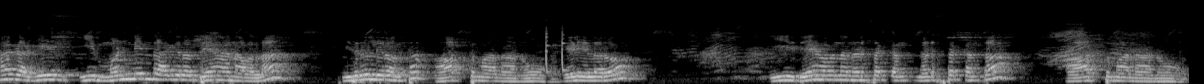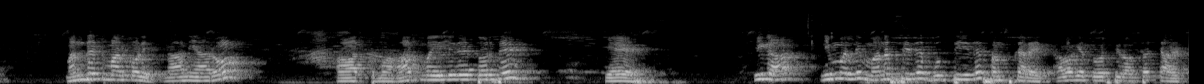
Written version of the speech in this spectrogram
ಹಾಗಾಗಿ ಈ ಮಣ್ಣಿಂದ ಆಗಿರೋ ದೇಹ ನಾವಲ್ಲ ಇದರಲ್ಲಿರೋಂಥ ಆತ್ಮ ನಾನು. ಹೇಳಿ ಎಲ್ಲರೂ? ಈ ದೇಹವನ್ನು ನಡೆಸಕ್ಕಂತ ನಡೆಸ್ತಕ್ಕಂಥ ಆತ್ಮ ನಾನು. ಮಂದಟ್ಟು ಮಾಡ್ಕೊಳ್ಳಿ. ನಾನು ಯಾರು? ಆತ್ಮ. ಆತ್ಮ ಎಲ್ಲಿದೆ ತೋರಿಸಿ? ಎಸ್. ಈಗ ನಿಮ್ಮಲ್ಲಿ ಮನಸ್ಸಿದೆ ಬುದ್ಧಿ ಇದೆ ಸಂಸ್ಕಾರ ಇದೆ. ಅವಾಗೆ ತೋರಿಸಿರುವಂತ ಚಾರ್ಟ್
